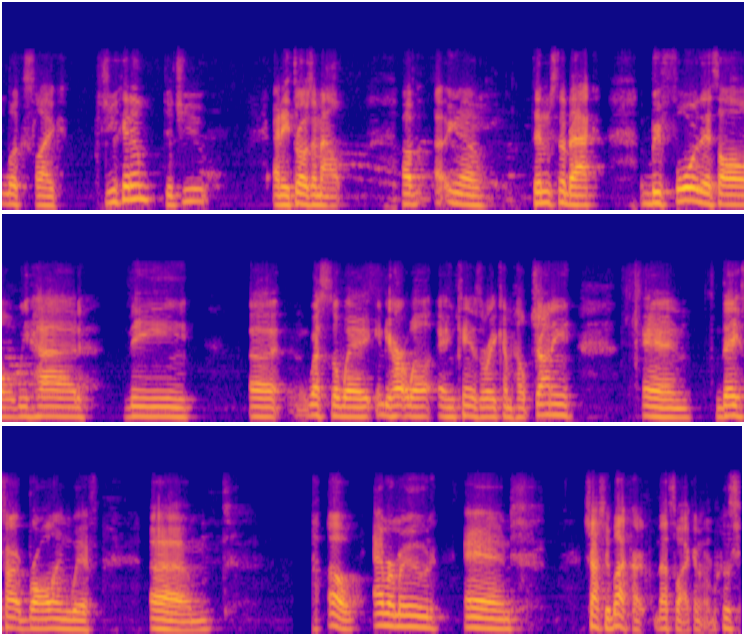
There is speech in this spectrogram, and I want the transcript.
looks like, "Did you hit him? Did you?" And he throws him out. Of uh, you know, then to the back. Before this all, we had the uh, West of the Way, Indy Hartwell, and Candice LeRae come help Johnny, and they start brawling with, um, oh, Ember Moon and Shotzi Blackheart. That's why I can remember because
